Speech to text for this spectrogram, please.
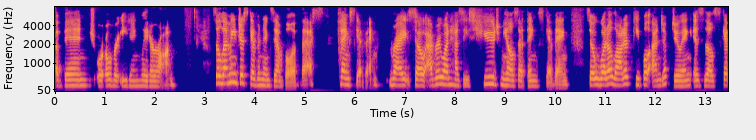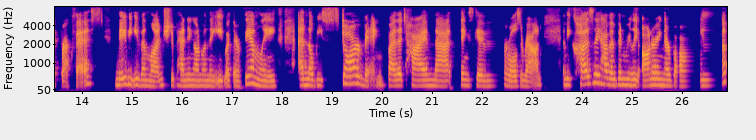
a binge or overeating later on. So let me just give an example of this. Thanksgiving, right? So everyone has these huge meals at Thanksgiving. So what a lot of people end up doing is they'll skip breakfast, maybe even lunch, depending on when they eat with their family, and they'll be starving by the time that Thanksgiving rolls around. And because they haven't been really honoring their body up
